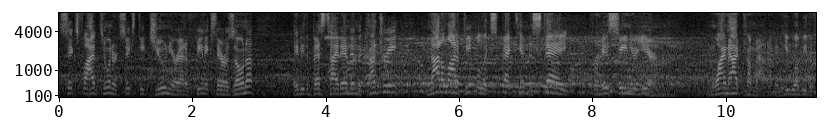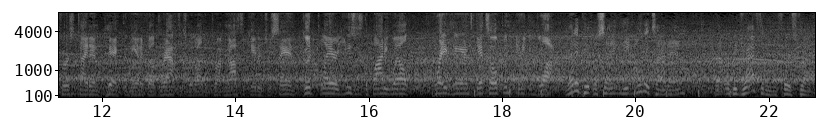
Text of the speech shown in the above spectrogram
6'5", 260 junior out of Phoenix, Arizona. Maybe the best tight end in the country. Not a lot of people expect him to stay for his senior year. And why not come out? I mean, he will be the first tight end picked in the NFL draft, is what all the prognosticators are saying. Good player, uses the body well, great hands, gets open, and he can block. Many people saying the only tight end that will be drafted in the first round.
